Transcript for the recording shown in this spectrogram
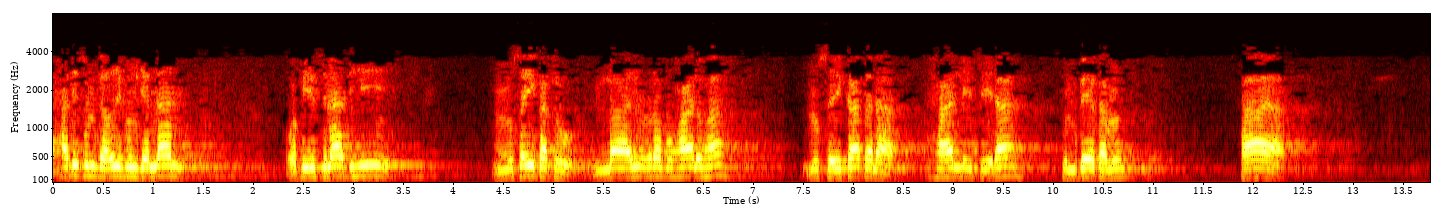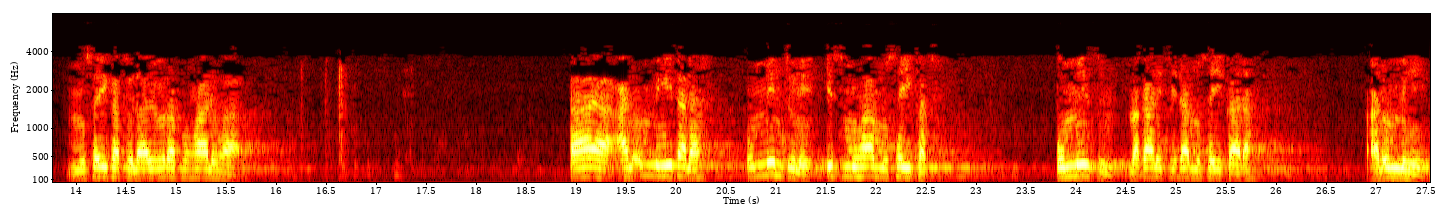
حديث ضعيف جنان وفي إسناده مسيكة لا يعرف حالها مسيكاتنا حال سيرا هم بيكم ها مسيكة لا يعرف حالها. آية عن أمه تنا. أم تني اسمها مسيكة أم سن مكان سيرا مسيكة عن أمه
